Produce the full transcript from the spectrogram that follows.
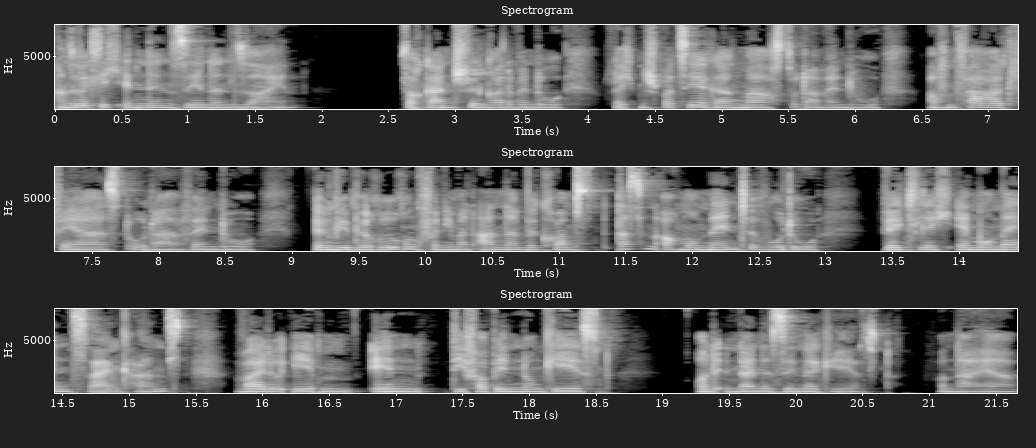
Also wirklich in den Sinnen sein. Ist auch ganz schön, gerade wenn du vielleicht einen Spaziergang machst oder wenn du auf dem Fahrrad fährst oder wenn du irgendwie Berührung von jemand anderem bekommst, das sind auch Momente, wo du wirklich im Moment sein kannst, weil du eben in die Verbindung gehst und in deine Sinne gehst. Von daher,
